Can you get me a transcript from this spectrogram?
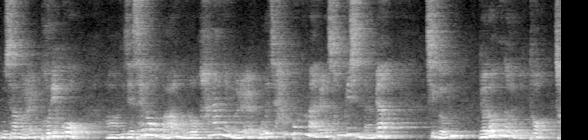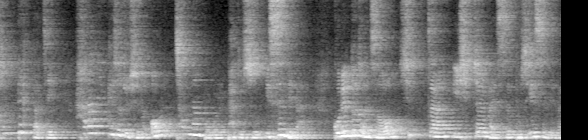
우상을 버리고 어, 이제 새로운 마음으로 하나님을 오로지 한 분만을 섬기신다면 지금 여러분으로부터 천 대까지 하나님께서 주시는 엄청난 복을 받을 수 있습니다. 고린도전서 10장 20절 말씀 보시겠습니다.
